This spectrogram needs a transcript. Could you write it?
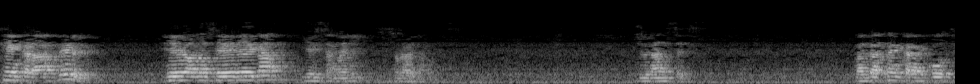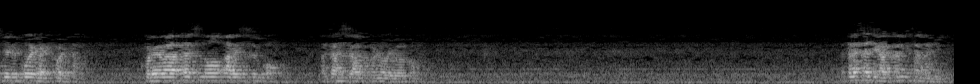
天から溢れる平和の精霊がイエス様に注がれたのです。17節。また天からこう告げる声が聞こえた。これは私の愛する子私はこれを喜ぶ。私たちが神様に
